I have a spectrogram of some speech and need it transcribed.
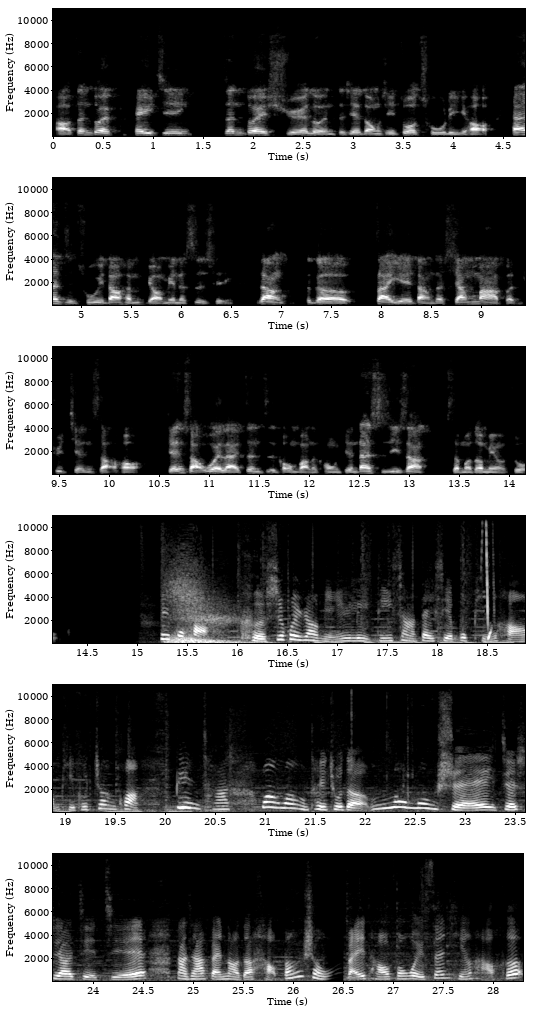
啊，针对黑金、针对学伦这些东西做处理哈。但是只处理到很表面的事情，让这个在野党的相骂本去减少，哈，减少未来政治攻防的空间，但实际上什么都没有做。胃不好，可是会让免疫力低下、代谢不平衡、皮肤状况变差。旺旺推出的梦梦水就是要解决大家烦恼的好帮手，白桃风味，酸甜好喝。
